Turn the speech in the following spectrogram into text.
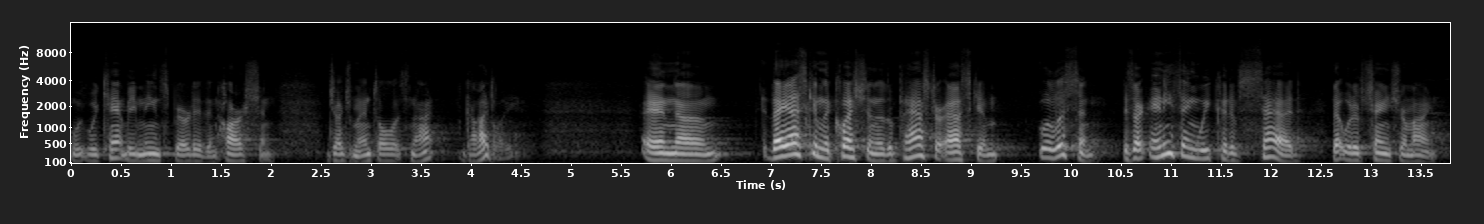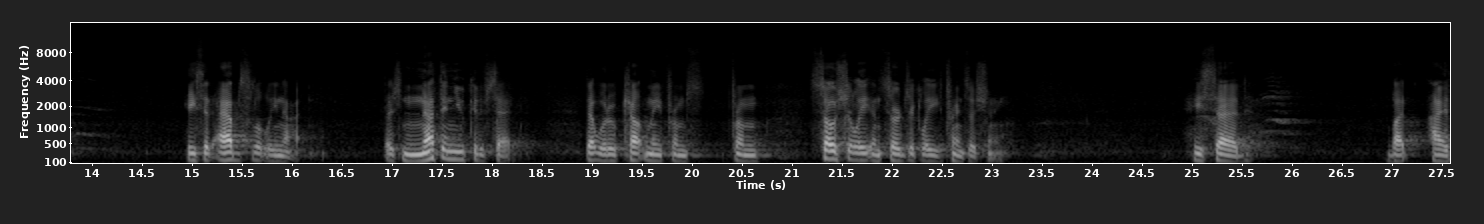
we, we can't be mean spirited and harsh and judgmental. It's not godly. And um, they asked him the question, the pastor asked him, Well, listen, is there anything we could have said that would have changed your mind? He said, Absolutely not. There's nothing you could have said that would have kept me from, from socially and surgically transitioning. He said, But I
